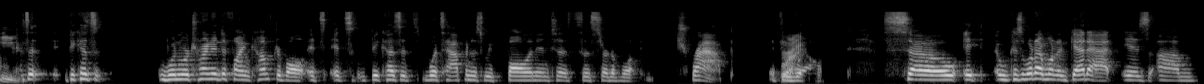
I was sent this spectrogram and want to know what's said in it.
mm. it, because when we're trying to define comfortable it's it's because it's what's happened is we've fallen into this sort of trap if you right. will so it because what i want to get at is um,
